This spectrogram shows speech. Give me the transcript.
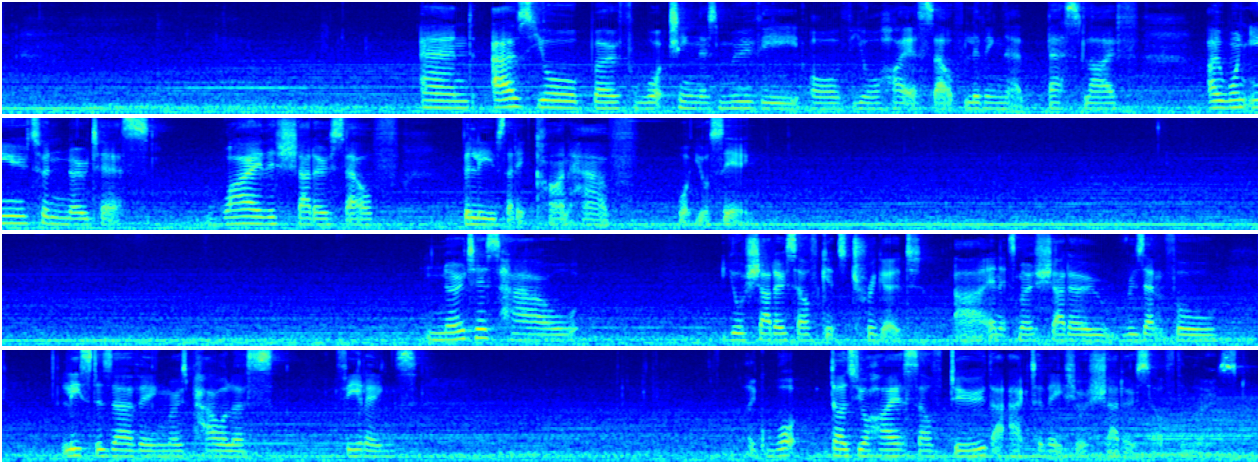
And as you're both watching this movie of your higher self living their best life, I want you to notice why this shadow self believes that it can't have what you're seeing. Notice how your shadow self gets triggered uh, in its most shadow, resentful, least deserving, most powerless feelings. Like, what does your higher self do that activates your shadow self the most?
